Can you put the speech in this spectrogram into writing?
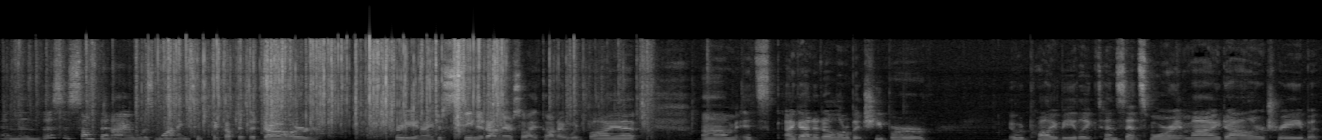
And then this is something I was wanting to pick up at the Dollar Tree and I just seen it on there so I thought I would buy it. Um, it's I got it a little bit cheaper. It would probably be like 10 cents more at my Dollar Tree, but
